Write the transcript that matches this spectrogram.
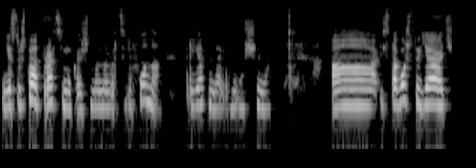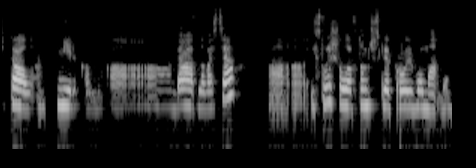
если что, отправьте ему, конечно, мой номер телефона. Приятный, наверное, мужчина. А, из того, что я читала мельком а, да, в новостях а, и слышала в том числе про его маму,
